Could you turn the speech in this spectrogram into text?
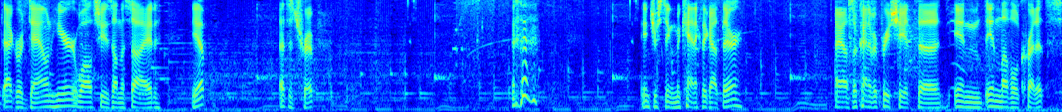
aggro down here while she's on the side. Yep. That's a trip. Interesting mechanic they got there. I also kind of appreciate the in in level credits.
